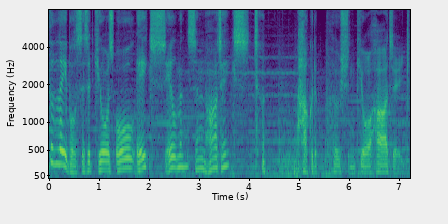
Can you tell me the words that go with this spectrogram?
The label says it cures all aches, ailments, and heartaches. How could a potion cure heartache?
